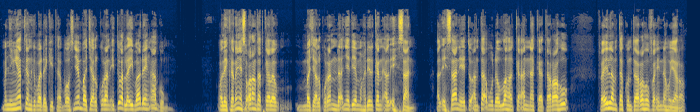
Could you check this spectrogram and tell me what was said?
mengingatkan kepada kita bahwasanya baca Al-Quran itu adalah ibadah yang agung. Oleh karenanya seorang tatkala membaca Al-Quran hendaknya dia menghadirkan al-ihsan. Al-ihsan yaitu anta abudallaha ka'annaka tarahu fa illam takun tarahu fa innahu yarak.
